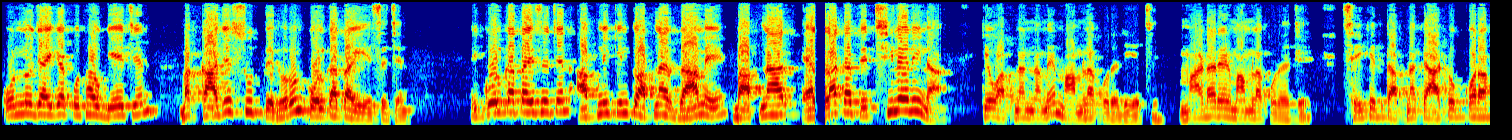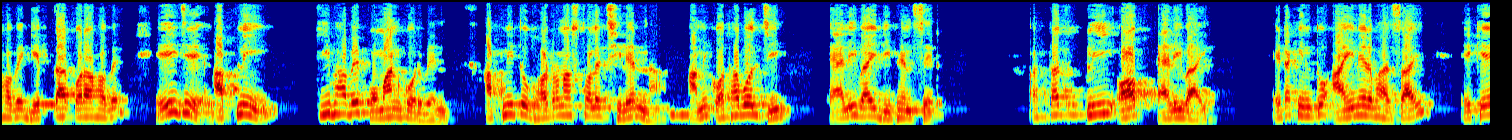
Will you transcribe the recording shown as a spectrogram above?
অন্য জায়গায় কোথাও গিয়েছেন বা কাজের সূত্রে ধরুন কলকাতায় এসেছেন। এই কলকাতায় এসেছেন, আপনি কিন্তু আপনার গ্রামে বা আপনার এলাকাতে ছিলেনই না। কেউ আপনার নামে মামলা করে দিয়েছে, মার্ডারের মামলা করেছে। সেই ক্ষেত্রে আপনাকে আটক করা হবে, গ্রেপ্তার করা হবে। এই যে আপনি কীভাবে প্রমাণ করবেন? আপনি তো ঘটনাস্থলে ছিলেন না। আমি কথা বলছি অ্যালিবাই ডিফেন্সের। অর্থাৎ প্লি অফ অ্যালিবাই। এটা কিন্তু আইনের ভাষায় একে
